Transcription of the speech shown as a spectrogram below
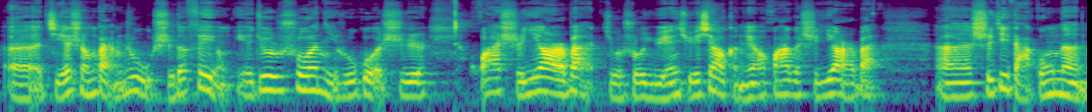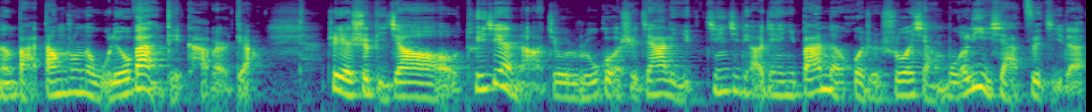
呃节省百分之五十的费用。也就是说，你如果是花十一二万，就是说语言学校可能要花个十一二万，呃，实际打工呢能把当中的五六万给 cover 掉。这也是比较推荐的，就如果是家里经济条件一般的，或者说想磨砺一下自己的，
